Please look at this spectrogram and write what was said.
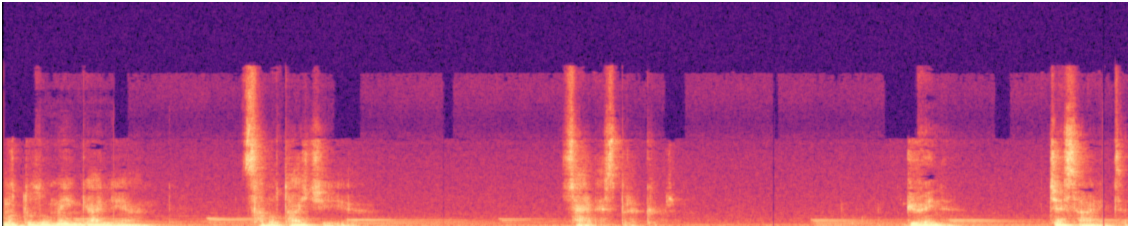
Mutluluğumu engelleyen sabotajcıyı serbest bırakıyorum güveni, cesareti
